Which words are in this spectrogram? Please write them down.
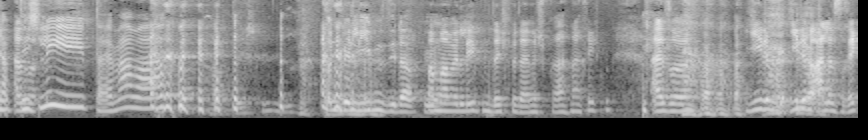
Hab Also- dich lieb, deine Mama. Und wir lieben sie dafür. Mama, wir lieben dich für deine Sprachnachrichten. Also jedem, jedem Ja. alles re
